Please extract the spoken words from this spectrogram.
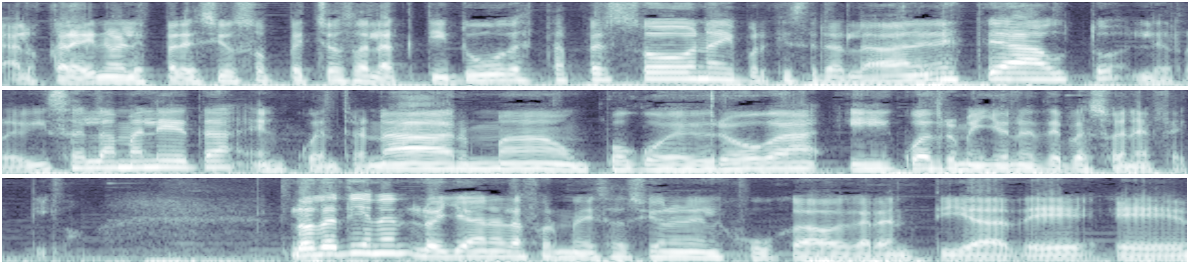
a los carabineros les pareció sospechosa la actitud de estas personas y porque se trasladaban en este auto, le revisan la maleta, encuentran armas, un poco de droga y cuatro millones de pesos en efectivo. Lo detienen, lo llevan a la formalización en el juzgado de garantía de eh,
